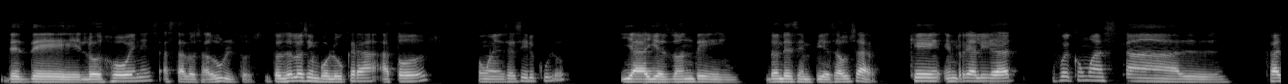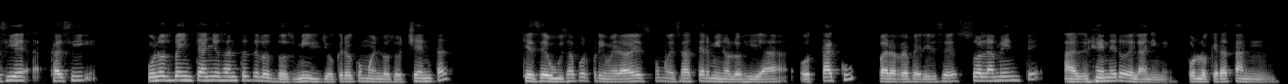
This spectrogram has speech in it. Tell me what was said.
desde los jóvenes hasta los adultos. Entonces los involucra a todos como en ese círculo y ahí es donde, donde se empieza a usar, que en realidad fue como hasta el- casi, casi unos 20 años antes de los 2000, yo creo como en los 80 que se usa por primera vez como esa terminología otaku para referirse solamente al género del anime, por lo que era tan,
